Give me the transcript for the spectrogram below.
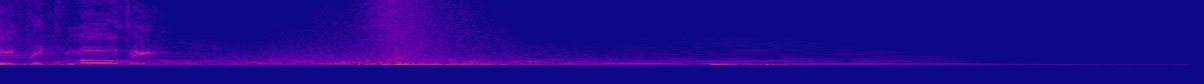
Keep it moving!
